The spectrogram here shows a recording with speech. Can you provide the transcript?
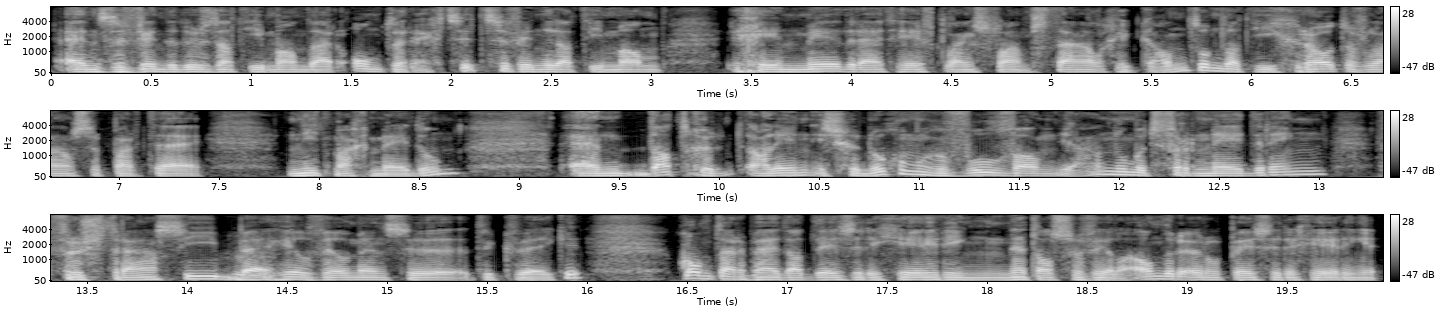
En ze vinden dus dat die man daar onterecht zit. Ze vinden dat die man geen meerderheid heeft langs Vlaamstalige kant... omdat die grote Vlaamse partij niet mag meedoen. En dat alleen is genoeg om een gevoel van, ja, noem het vernedering... frustratie bij heel veel mensen te kweken. Komt daarbij dat deze regering, net als zoveel andere Europese regeringen...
